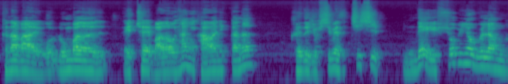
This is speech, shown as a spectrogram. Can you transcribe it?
그나마 요거 롱바는 애초에 맛하고 향이 강하니까는 그래도 60에서 70인데 이 쇼비뇨 블랑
